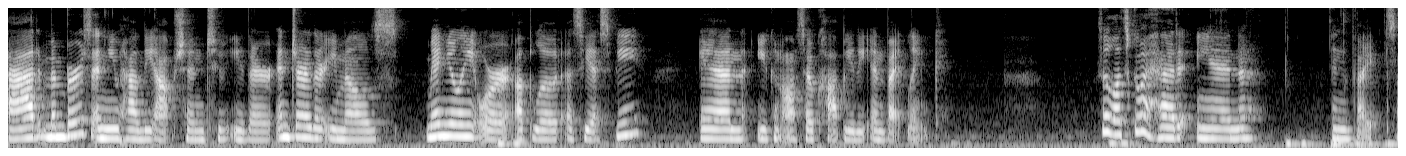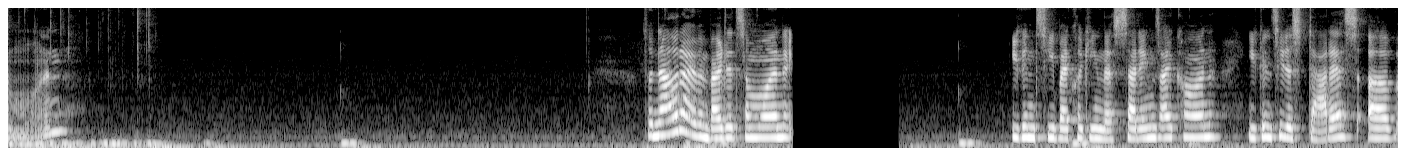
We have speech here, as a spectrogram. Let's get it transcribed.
add members and you have the option to either enter their emails manually or upload a CSV and you can also copy the invite link. So let's go ahead and invite someone. So now that I've invited someone, you can see by clicking the settings icon, you can see the status of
